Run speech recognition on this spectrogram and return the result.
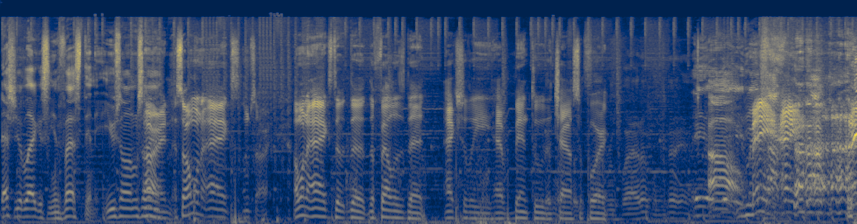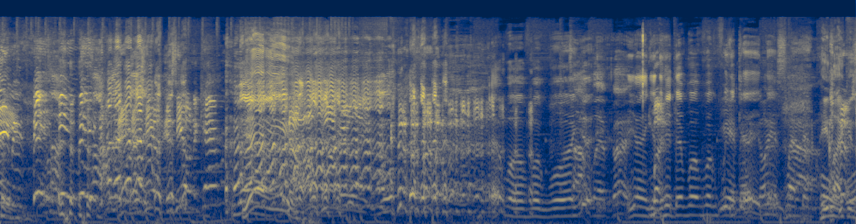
That's your legacy. Invest in it. You see what I'm saying? All right. So I want to ask. I'm sorry. I want to ask the, the the fellas that actually have been through the child support. Oh, Man, hey, baby, hey, is, he, on- is he on the camera? That motherfucker, boy. You, you ain't get to hit that motherfucker for Yeah, your man. Go ahead and slap that. He like his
